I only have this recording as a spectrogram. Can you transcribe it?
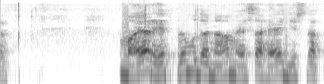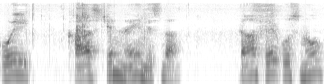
ਅਰਥ, ਮਾਇਆ ਰਹਿਤ ਪ੍ਰਭੂ ਦਾ ਨਾਮ ਐਸਾ ਹੈ ਜਿਸ ਦਾ ਕੋਈ ਖਾਸ ਚਿੰਨ ਨਹੀਂ ਦਿਸਦਾ। ਤਾਂ ਫਿਰ ਉਸ ਨੂੰ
